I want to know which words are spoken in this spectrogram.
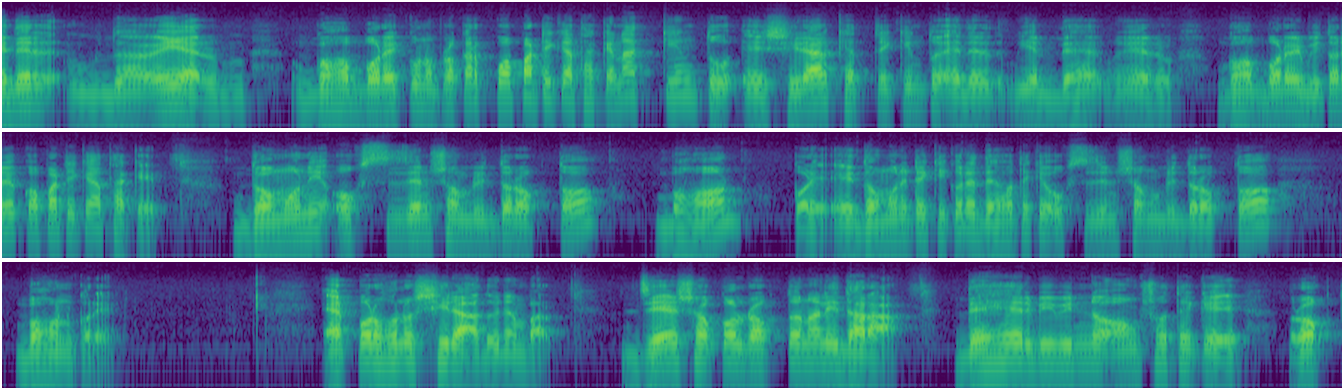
এদের এই আর গহ্বরে কোনো প্রকার কপাটিকা থাকে না, কিন্তু এই শিরার ক্ষেত্রে কিন্তু এদের ইয়ের দেহে, ইয়ের গহ্বরের ভিতরে কপাটিকা থাকে। দমনী অক্সিজেন সমৃদ্ধ রক্ত বহন করে। এই ধমনীটা কি করে? দেহ থেকে অক্সিজেন সমৃদ্ধ রক্ত বহন করে। এরপর হলো শিরা, দুই নাম্বার। যে সকল রক্তনালী দ্বারা দেহের বিভিন্ন অংশ থেকে রক্ত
